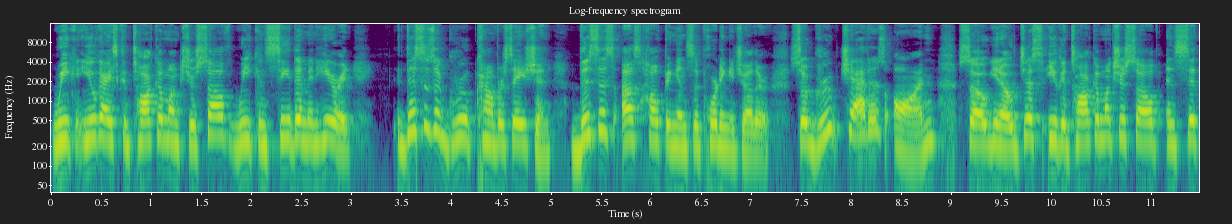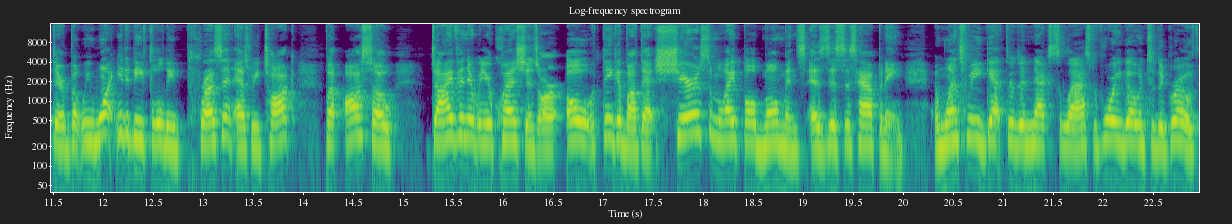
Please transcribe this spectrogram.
we, you guys can talk amongst yourself. We can see them and hear it. This is a group conversation. This is us helping and supporting each other. So group chat is on. So, you know, just you can talk amongst yourself and sit there, but we want you to be fully present as we talk, but also dive in there with your questions or oh think about that. Share some light bulb moments as this is happening. And once we get through the next last before we go into the growth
